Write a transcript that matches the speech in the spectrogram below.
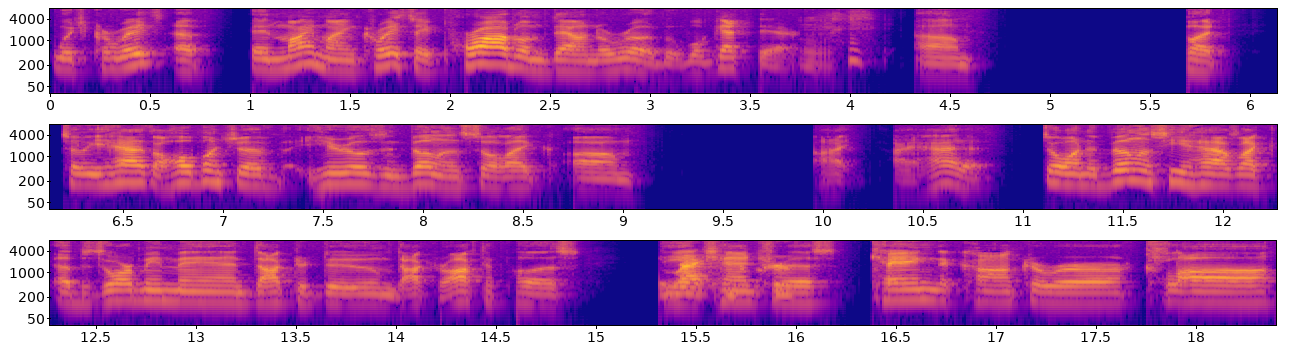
which creates a, in my mind, creates a problem down the road. But we'll get there. Um, but so he has a whole bunch of heroes and villains. So like, um, I I had it. So on the villains, he has like Absorbing Man, Doctor Doom, Doctor Octopus, the Wrecking Enchantress, Kang the Conqueror, Klaw,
